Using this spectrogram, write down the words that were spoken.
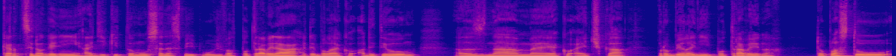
karcinogenní a díky tomu se nesmí používat v potravinách, kde bylo jako aditivum eh, známé jako Ečka pro bělení potravin. Do plastů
